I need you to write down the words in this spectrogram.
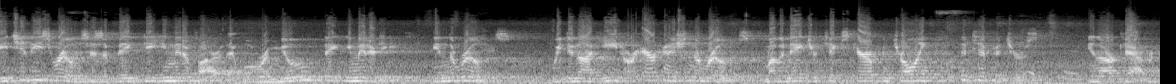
Each of these rooms has a big dehumidifier that will remove the humidity in the rooms. We do not heat or air condition the rooms. Mother Nature takes care of controlling the temperatures in our cavern.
